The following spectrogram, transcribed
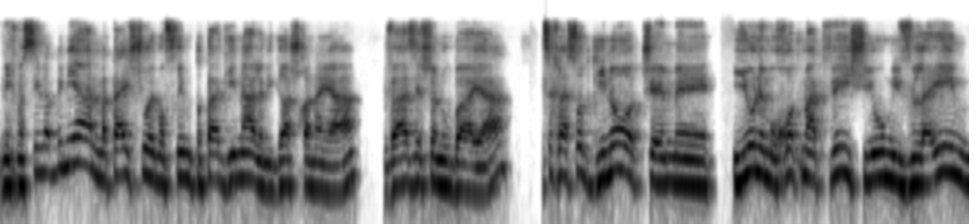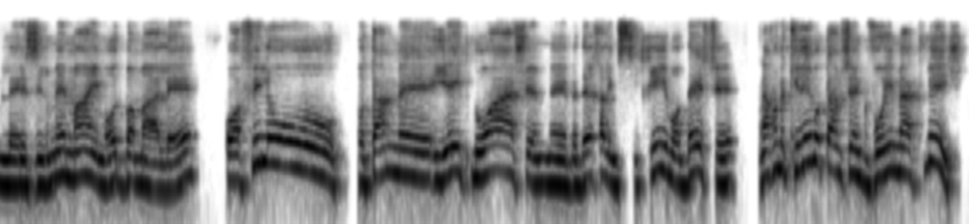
נכנסים לבניין, מתישהו הם הופכים את אותה גינה למגרש חנייה, ואז יש לנו בעיה. צריך לעשות גינות שהן אה, יהיו נמוכות מהכביש, יהיו מבלעים לזרמי מים עוד במעלה, או אפילו אותם אה, איי תנועה שהם אה, בדרך כלל עם שיחים או דשא, אנחנו מכירים אותם שהם גבוהים מהכביש.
